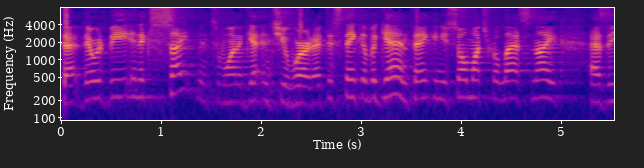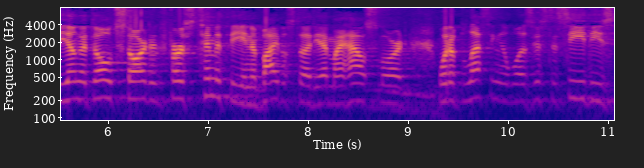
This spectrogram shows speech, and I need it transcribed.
that there would be an excitement to want to get into your word. I just think of again, thanking you so much for last night as the young adults started First Timothy in a Bible study at my house, Lord. What a blessing it was just to see these,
